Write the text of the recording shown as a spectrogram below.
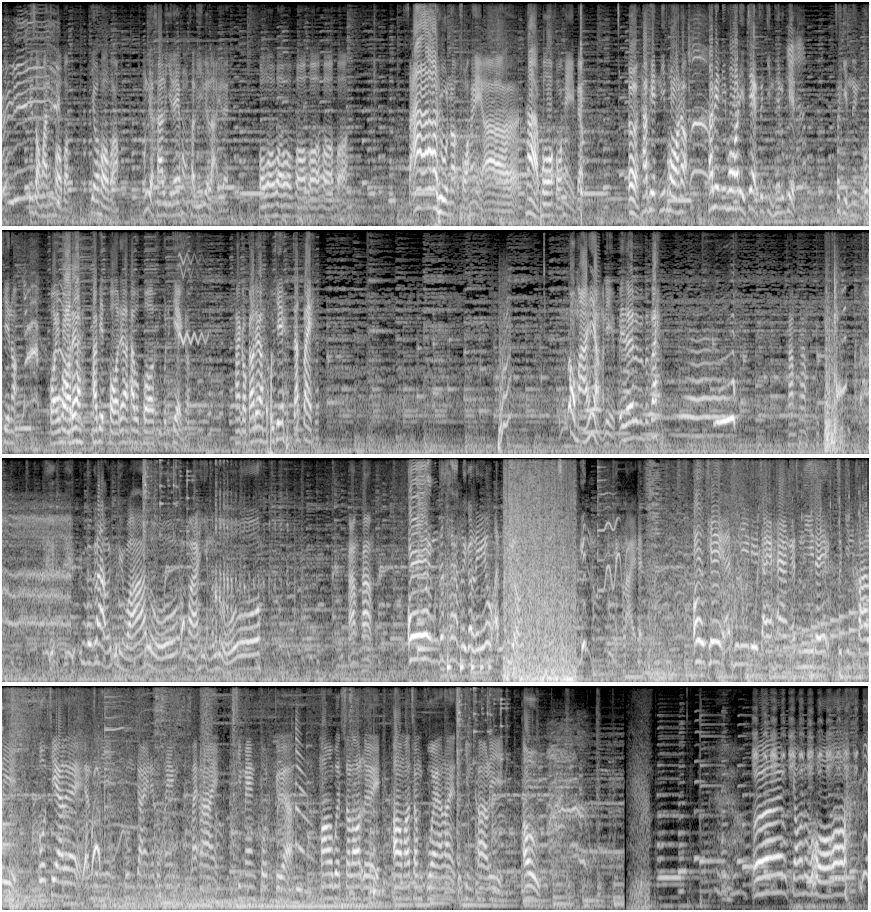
พี่สองพันนี่พอปะเกี่ยวพอปะมันเหลือคารีได้ห้องคารีเหลือหลายเลยพอพอพอพอพอพอพอสาธุเนาะขอให้อ่าถ้าพอขอให้แบบ เออ ถ้าเพชรนี้พอเนาะ ถ้าเพชรนี้พอดิแจกสกินให้ลูกเพจสกินหนึ่งโอเคเนาะขอให้พอเด้อ ถ้าเพชรพอเด้อ ถ้าบ่พอคือบริแจกเนาะห้าเก้าเก้าเด้อ โอเค จัดไปออกมาให้อย่างนี้ไปเลยไปไปไปข้ามข้ามคือบ่ข้ามไม่คุณดิวะโหลออกมาให้อย่างนั้นโหลข้ามข้าม โอ้ยมึงก็ข้ามเลยก็เร็วอันเดียวขึ้นแข่งหลายแท้โอเคแอนโทนีดีใจแห้งแอนโทนีได้สกินคารีโคตรเชียร์เลยแอนโทนีภูมิใจในตัวเองหลายลายที่แมงโคตรเกลือมาเบิร์ดสล็อตเลย เอามาทำกล้วยอะไรสกินคารีโอ้เอ้ยจอนโอ้โห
